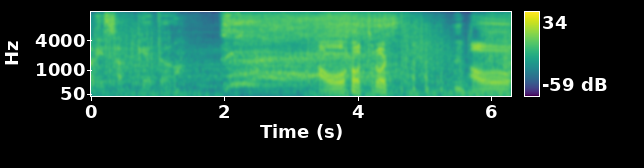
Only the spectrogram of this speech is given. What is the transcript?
어리석게도 아오 트롤. 아오.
